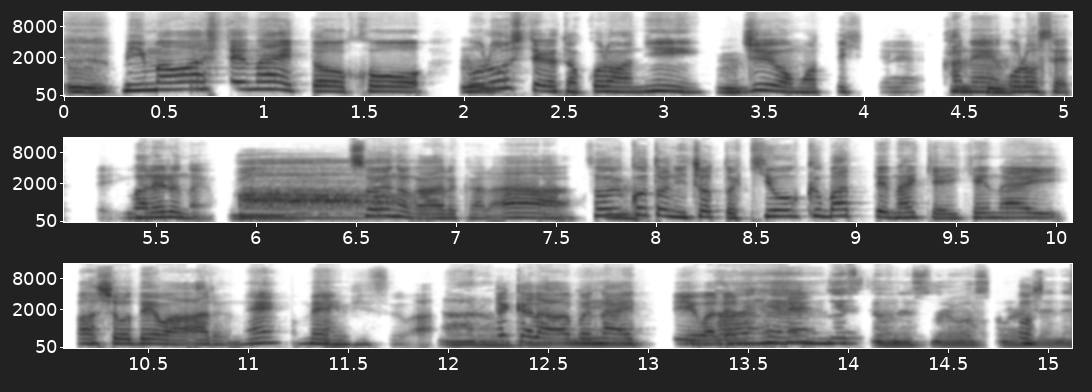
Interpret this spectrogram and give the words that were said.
うん。見回してないと、こう、うん。下ろしてるところにうん。銃を持ってきて、金下ろせって言われるのよ。そういうのがあるから、そういうことにちょっと気を配ってなきゃいけない場所ではあるね、メンフィスは。だから危ないって言われるのね。大変ですよね、それはそれでね。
